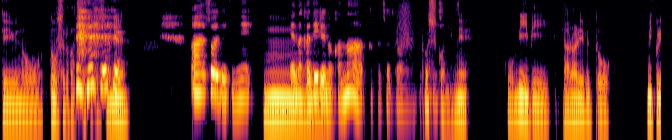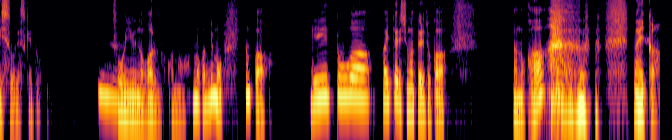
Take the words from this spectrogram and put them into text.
ていうのをどうするかってことですよね。ああ、そうですね。うん。えなんか出るのかなとかちょっと確かに。ね。こうビービー鳴られるとびっくりしそうですけど、うん、そういうのがあるのかな。なんかでも、なんか、ゲートが開いたり閉まったりとか、なのか？ないか。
